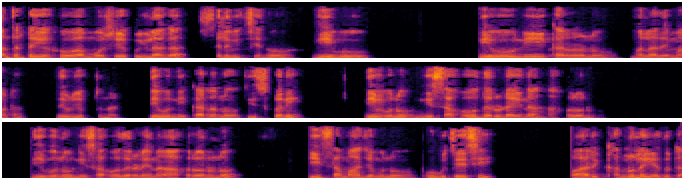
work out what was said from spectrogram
అంతటా యహోవ మోషేకు ఇలాగా సెలవిచ్చాను. నీవు నీవు నీ కర్రను మళ్ళీ అదే మాట దేవుడు చెప్తున్నాడు. నీవు నీ కర్రను తీసుకొని నీవును నీ సహోదరుడైన అహరోను నీవును నీ సహోదరుడైన అహరోను ఈ సమాజమును పోగు చేసి వారి కన్నుల ఎదుట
